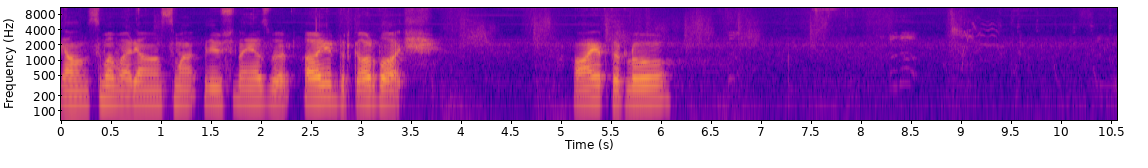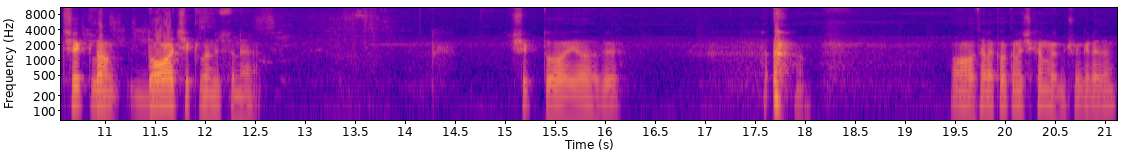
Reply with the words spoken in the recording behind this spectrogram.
Yansıma var yansıma. Bir de üstüne yaz var. Hayırdır kardeş. Hayırdır lo. Çık lan. Doğa çık lan üstüne. Çık doğaya abi. Aa tane kalkana çıkamıyorum. Çünkü neden?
